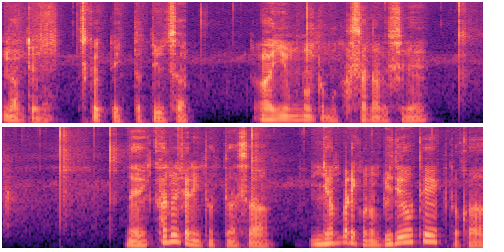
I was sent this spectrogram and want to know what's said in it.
なんていうの作っていったっていうさ、ああいうものとも重なるしね。で、彼女にとってはさ、やっぱりこのビデオテープとか、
